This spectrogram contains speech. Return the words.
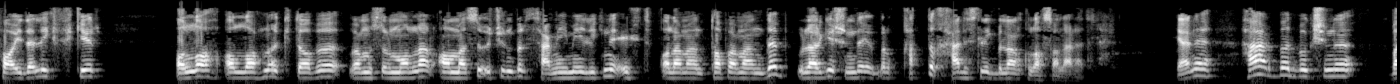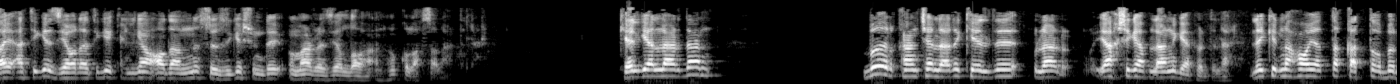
foydali fikr olloh ollohni kitobi va musulmonlar ommasi uchun bir samimiylikni eshitib qolaman topaman deb ularga shunday bir qattiq harislik bilan quloq solar edilar ya'ni har bir bu kishini bayatiga ziyoratiga kelgan odamni so'ziga shunday umar roziyallohu anhu quloq solardilar. Kelganlardan bir qanchalari keldi ular yaxshi gaplarni gapirdilar lekin nihoyatda qattiq bir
